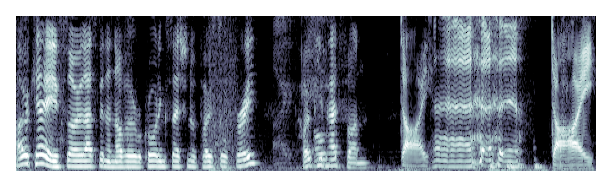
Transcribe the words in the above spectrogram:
okay, so that's been another recording session of Postal 3. Hope you've had fun. Die. Die.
